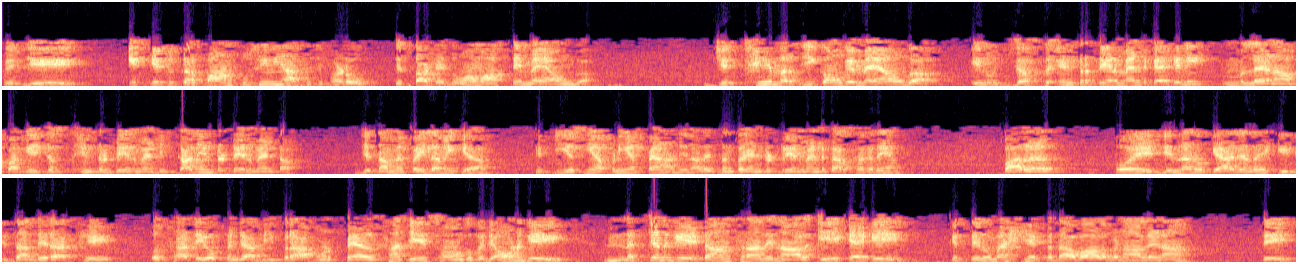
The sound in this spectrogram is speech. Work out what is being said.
ਕਿ ਜੇ ਇੱਕ ਇੱਕ ਕਿਰਪਾਨ ਤੁਸੀਂ ਵੀ ਹੱਥ 'ਚ ਫੜੋ, ਤੇ ਤੁਹਾਡੇ ਦੋਵਾਂ ਵਾਸਤੇ ਮੈਂ ਆਉਂਗਾ ਜਿੱਥੇ ਮਰਜ਼ੀ ਕਹੋਗੇ ਮੈਂ ਆਉਂਗਾ ਇਹਨੂੰ ਜਸਟ ਐਂਟਰਟੇਨਮੈਂਟ ਕਹਿ ਕੇ ਨਹੀਂ ਲੈਣਾ ਆਪਾਂ ਕਿ ਜਸਟ ਐਂਟਰਟੇਨਮੈਂਟ ਹੀ। ਕਾਹਦੀ ਐਂਟਰਟੇਨਮੈਂਟ ਆ? ਜਿੱਦਾਂ ਮੈਂ ਪਹਿਲਾਂ ਵੀ ਕਿਹਾ ਕਿ ਕੀ ਅਸੀਂ ਆਪਣੀਆਂ ਭੈਣਾਂ ਦੇ ਨਾਲ ਇਦਾਂ ਤਾਂ ਐਂਟਰਟੇਨਮੈਂਟ ਕਰ ਸਕਦੇ ਹਾਂ? ਪਰ ਓਏ, ਜਿਨ੍ਹਾਂ ਨੂੰ ਕਿਹਾ ਜਾਂਦਾ ਹੈ ਇੱਜ਼ਤਾਂ ਦੇ ਰਾਖੇ, ਉਹ ਸਾਡੇ, ਉਹ ਪੰਜਾਬੀ ਭਰਾ ਹੁਣ ਪੈਲਸਾਂ 'ਚ ਇਹ Song ਵਜਾਉਣਗੇ, ਨੱਚਣਗੇ, ਡਾਂਸਰਾਂ ਦੇ ਨਾਲ ਇਹ ਕਹਿ ਕੇ ਕਿ ਤੈਨੂੰ ਮੈਂ ਹਿੱਕ ਦਾ ਵਾਲ ਬਣਾ ਲੈਣਾ। ਤੇ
